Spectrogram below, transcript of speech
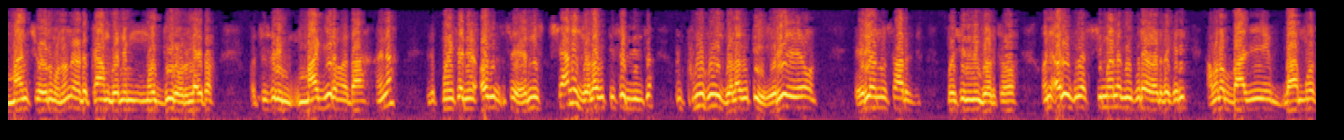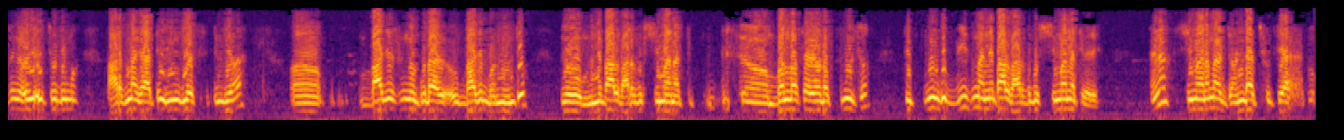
मान्छेहरू भनौँ न एउटा काम गर्ने मजदुरहरूलाई त त्यसरी मागिरहँदा होइन पैसा दिने अरू हेर्नु सानो झोलाको त्यसरी लिन्छ अनि ठुलो ठुलो झोलाको त्यो हेरे हेरे अनुसार पैसा लिने गर्छ। अनि अरू कुरा सिमानाको कुरा गर्दाखेरि हाम्रो बाजे बा मसँग एकचोटि म भारतमा गएको थिएँ इन्डिया इन्डियामा। बाजेसँग कुरा बाजे भन्नुहुन्थ्यो यो नेपाल भारतको सिमाना बनबासा एउटा पुल छ। त्यो पुलको बिचमा नेपाल भारतको सिमाना थियो अरे। होइन? सिमानामा झन्डा छुट्याएको।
